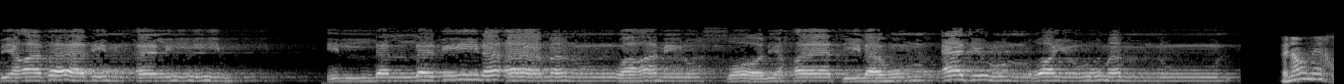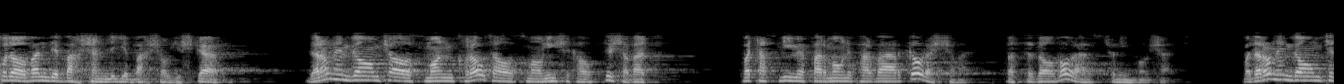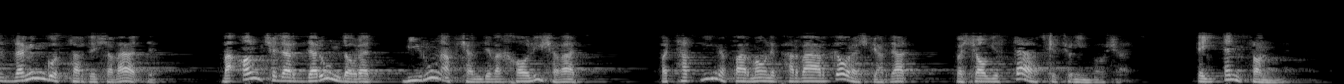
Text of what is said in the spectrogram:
بعذاب أليم إلا الذين آمنوا وعملوا الصالحات لهم أجر غير ممنون. به نام خداوند بخشنده بخشایشگر در آن هنگام که آسمان کرات آسمانی شکافته شود و تسلیم فرمان پروردگارش شود و سزاوار است چنین باشد و در آن هنگام که زمین گسترده شود و آنچه در درون دارد بیرون افکنده و خالی شود و تسلیم فرمان پروردگارش گردد و شایسته است که چنین باشد ای انسان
